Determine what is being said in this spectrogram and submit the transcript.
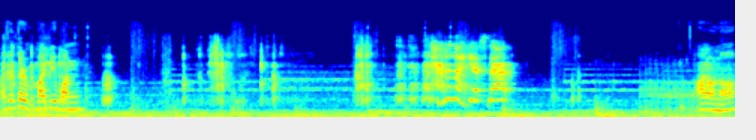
I think there might be one that? I don't know.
